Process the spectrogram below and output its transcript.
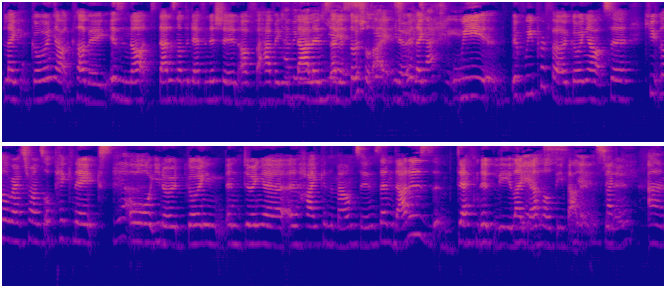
like going out clubbing is not that is not the definition of having, Having a- balance and a social life you know yes, like exactly. we if we prefer going out to cute little restaurants or picnics yeah. or you know going and doing a, a hike in the mountains then that is definitely like a healthy balance yes, you like- know Um,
